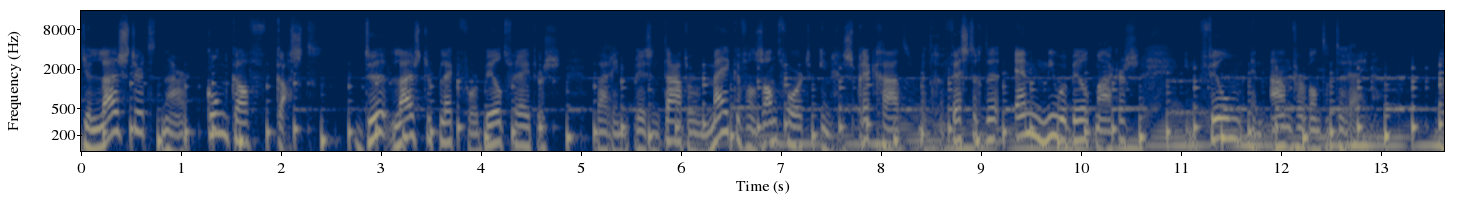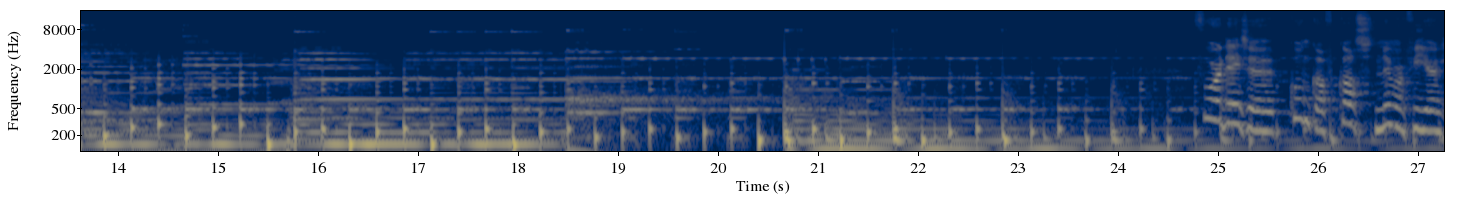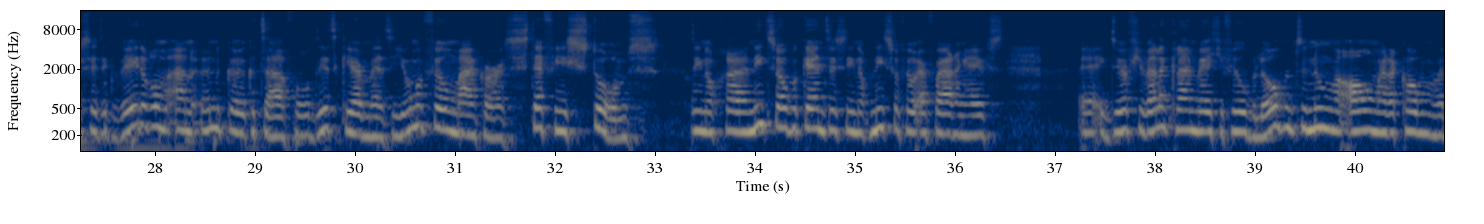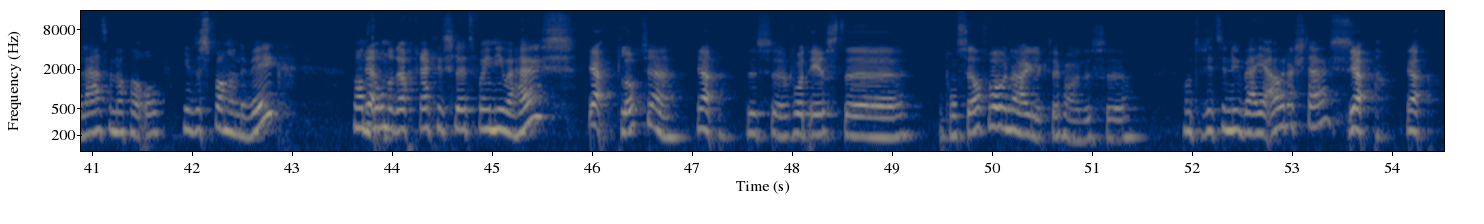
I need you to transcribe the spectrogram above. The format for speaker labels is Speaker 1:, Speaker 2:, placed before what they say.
Speaker 1: Je luistert naar Concaf Kast, de luisterplek voor beeldvreters, waarin presentator Mijke van Zandvoort in gesprek gaat met gevestigde en nieuwe beeldmakers in film- en aanverwante terreinen.
Speaker 2: Voor deze Concaf Kast nummer 4 zit ik wederom aan een keukentafel. Dit keer met jonge filmmaker Steffi Storms. Die nog eh, niet zo bekend is, die nog niet zoveel ervaring heeft. Eh, ik durf je wel een klein beetje veelbelovend te noemen al, maar daar komen we later nog wel op. Je hebt een spannende week, want
Speaker 3: Ja.
Speaker 2: donderdag krijg je de sleutel van je nieuwe huis.
Speaker 3: Ja, klopt, ja. ja. Dus eh, voor het eerst op onszelf wonen eigenlijk, zeg maar. Dus
Speaker 2: Want we zitten nu bij je ouders thuis.
Speaker 3: ja, ja.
